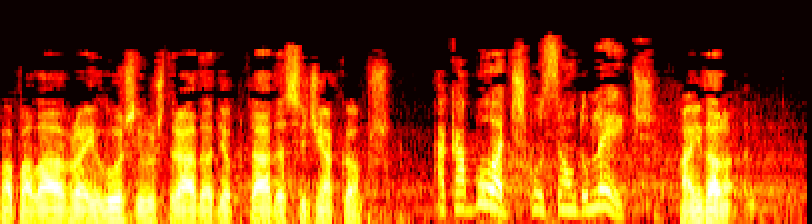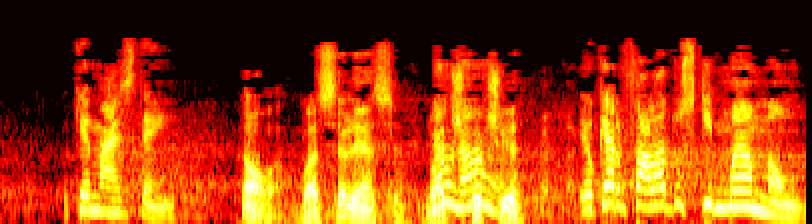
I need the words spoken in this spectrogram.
Com a palavra, a ilustre e ilustrada deputada Cidinha Campos. Acabou a discussão do leite? Ainda não. O que mais tem? Não, Vossa Excelência, vai não, discutir? Não. Eu quero falar dos que mamam.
